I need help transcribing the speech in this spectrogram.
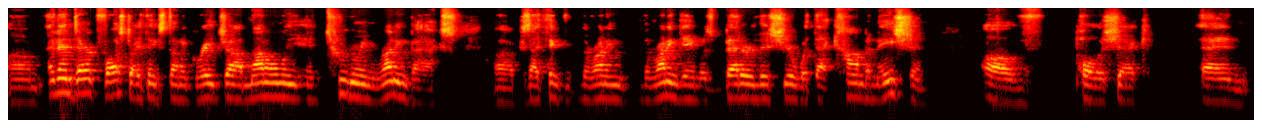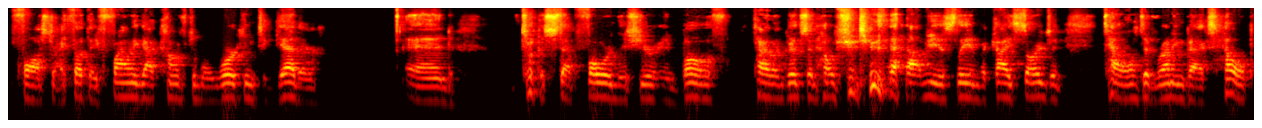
Um, and then Derek Foster, I think, has done a great job not only in tutoring running backs because uh, I think the running the running game was better this year with that combination of Polasek and Foster. I thought they finally got comfortable working together and took a step forward this year in both. Tyler Goodson helps you do that, obviously, and Mekhi Sargent, talented running backs help.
